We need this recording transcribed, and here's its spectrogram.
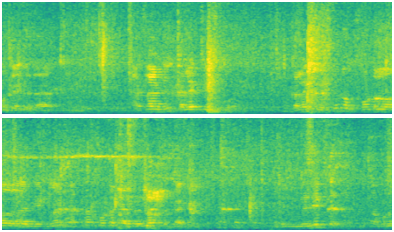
ఉంటాయి కదా. అట్లాంటివి కలెక్ట్ చేసుకోవాలి. కలెక్ట్ చేసుకుని ఒక ఫోటో దీంట్లో అట్లా ఫోటో గ్యాలరీలో పెట్టండి. విజిట్ అప్పుడు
